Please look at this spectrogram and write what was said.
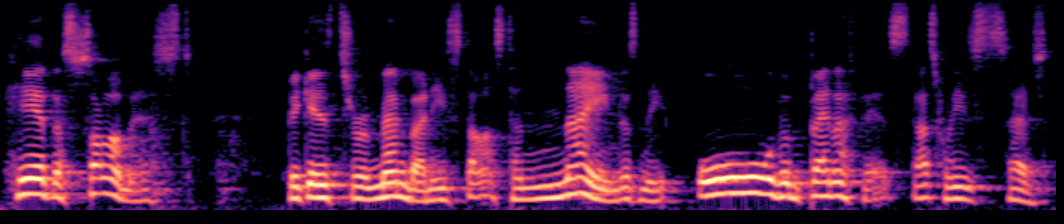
Here, the psalmist begins to remember and he starts to name, doesn't he, all the benefits. That's what he says.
